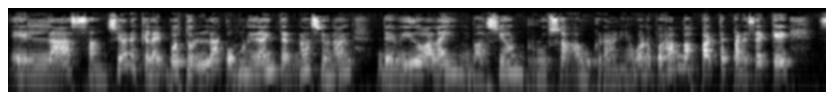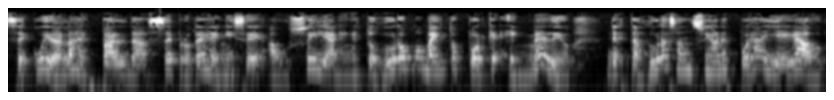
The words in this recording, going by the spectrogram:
eh, las sanciones que le ha impuesto la comunidad internacional debido a la invasión rusa a Ucrania. Bueno, pues ambas partes parece que se cuidan las espaldas, se protegen y se auxilian en estos duros momentos porque en medio de estas duras sanciones pues ha llegado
